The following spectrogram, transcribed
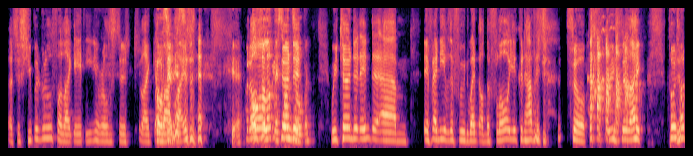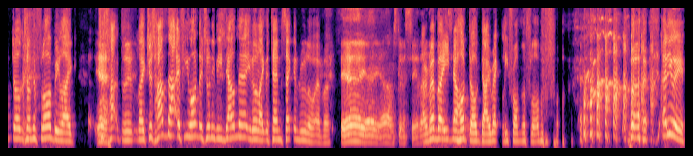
that's a stupid rule for like eighteen year olds to like Of course abide it by, is. isn't it? Yeah. But oh, also look, we this turned one's it- open. We turned it into um if any of the food went on the floor, you could have it. so we used to like put hot dogs on the floor and be like, just yeah. ha- to, like just have that if you want. It's only been down there, you know, like the 10 second rule or whatever. yeah, yeah, yeah. I was going to say that. I remember eating a hot dog directly from the floor before. But anyway,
